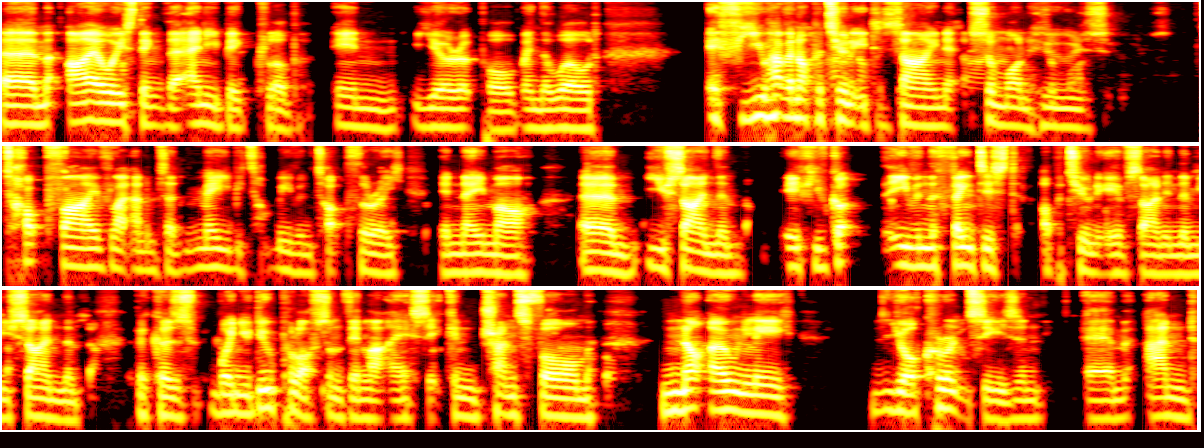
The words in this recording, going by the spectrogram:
Um, I always think that any big club in Europe or in the world, if you have an opportunity to sign someone who's top five, like Adam said, maybe top even top three in Neymar, um, you sign them. If you've got even the faintest opportunity of signing them, you sign them because when you do pull off something like this, it can transform not only your current season um, and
